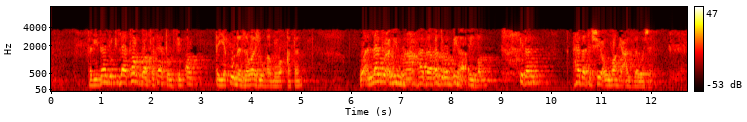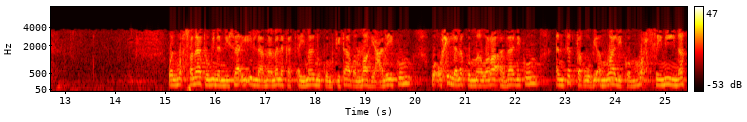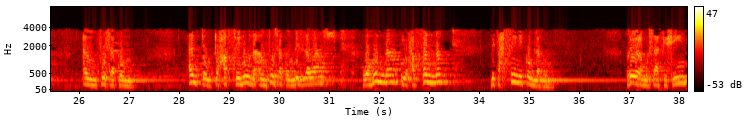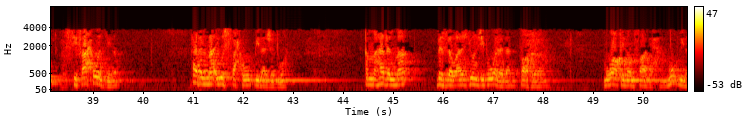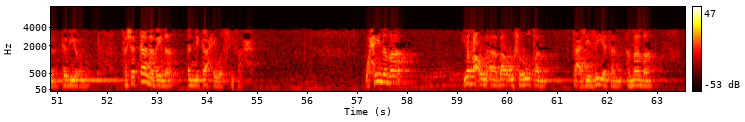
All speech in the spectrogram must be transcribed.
فلذلك لا ترضى فتاة في الأرض أن يكون زواجها مؤقتا وأن لا تعلمها هذا غدر بها أيضا. إذا هذا تشريع الله عز وجل. والمحصنات من النساء إلا ما ملكت أيمانكم كتاب الله عليكم وأحل لكم ما وراء ذلكم أن تبتغوا بأموالكم محصنين أنفسكم. أنتم تحصنون أنفسكم بالزواج وهن يحصن بتحصينكم لهن. غير مسافحين السفاح والزنا. هذا الماء يسفح بلا جدوى. أما هذا الماء بالزواج ينجب ولدا طاهرا مواطنا صالحا مؤمنا كبيرا. فشتان بين النكاح والسفاح. وحينما يضع الآباء شروطا تعجيزية أمام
